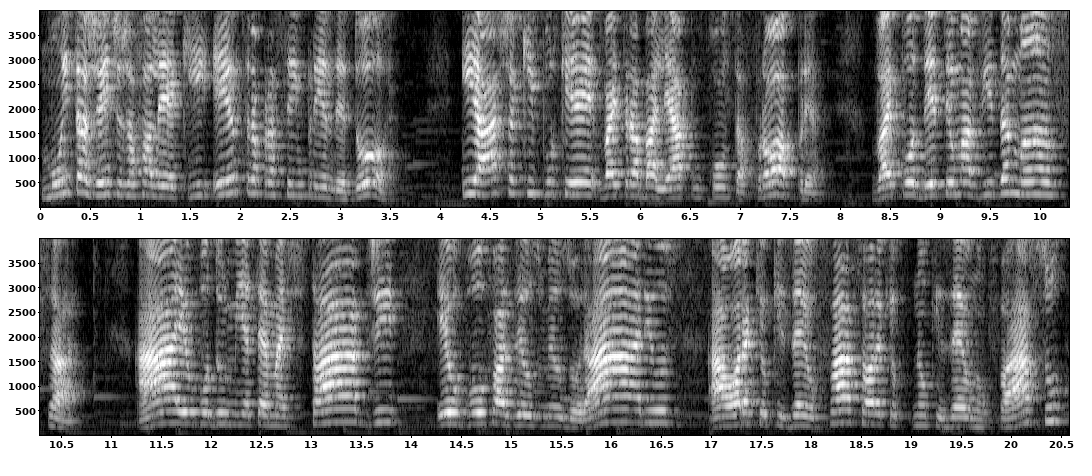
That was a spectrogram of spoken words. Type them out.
Muita gente, eu já falei aqui, entra para ser empreendedor e acha que porque vai trabalhar por conta própria, vai poder ter uma vida mansa. Ah, eu vou dormir até mais tarde, eu vou fazer os meus horários, a hora que eu quiser eu faço, a hora que eu não quiser eu não faço.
